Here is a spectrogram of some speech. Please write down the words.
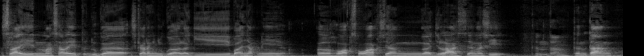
selain masalah itu juga sekarang juga lagi banyak nih eh, hoax-hoax yang nggak jelas ya nggak sih tentang tentang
